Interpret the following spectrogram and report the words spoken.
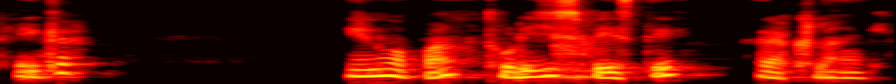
ਠੀਕ ਹੈ ਇਹਨੂੰ ਆਪਾਂ ਥੋੜੀ ਜਿਹੀ ਸਪੇਸ ਤੇ ਰੱਖ ਲਾਂਗੇ।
